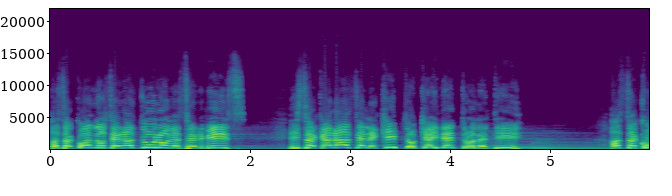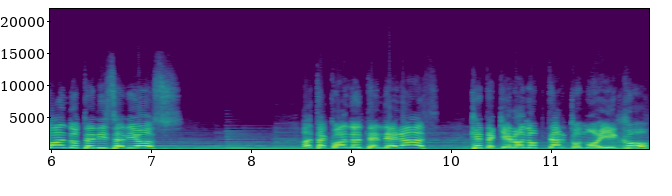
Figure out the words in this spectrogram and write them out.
¿Hasta cuándo serás duro de servir y sacarás el Egipto que hay dentro de ti? ¿Hasta cuándo te dice Dios? ¿Hasta cuándo entenderás que te quiero adoptar como hijo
